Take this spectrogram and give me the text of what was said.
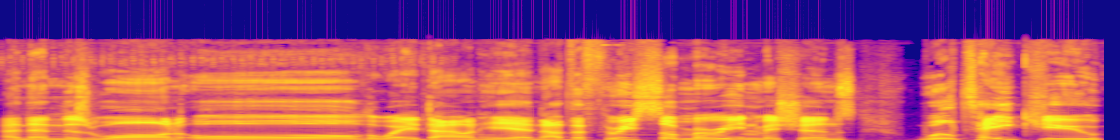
And then there's one all the way down here. Now, the three submarine missions will take you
